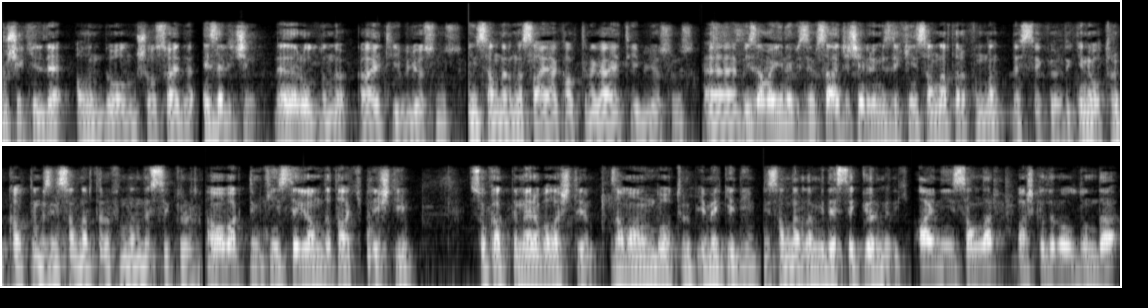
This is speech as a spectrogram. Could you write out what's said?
bu şekilde alındığı olmuş olsaydı Ezel için neler olduğunu gayet iyi biliyorsunuz. İnsanların nasıl ayağa kalktığını gayet iyi biliyorsunuz. Ee, biz ama yine bizim sadece çevremizdeki insanlar tarafından destek gördük. Yine oturup kalktığımız insanlar tarafından destek gördük. Ama baktım ki Instagram'da takipleştiğim sokakta merhabalaştığım, zamanında oturup yemek yediğim insanlardan bir destek görmedik. Aynı insanlar başkaları olduğunda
